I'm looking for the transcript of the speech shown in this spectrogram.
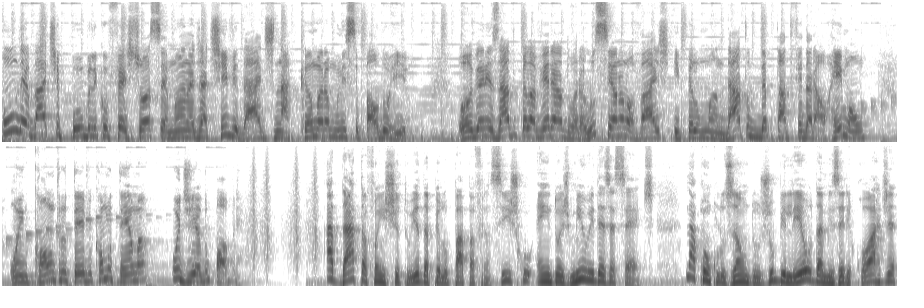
Um debate público fechou a semana de atividades na Câmara Municipal do Rio. Organizado pela vereadora Luciana Novaes e pelo mandato do deputado federal Raymond, o encontro teve como tema o Dia do Pobre. A data foi instituída pelo Papa Francisco em 2017, na conclusão do Jubileu da Misericórdia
